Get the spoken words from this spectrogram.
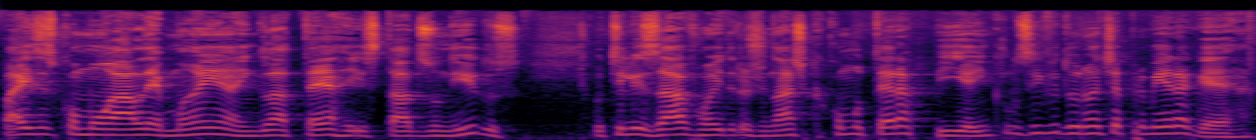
Países como a Alemanha, Inglaterra e Estados Unidos utilizavam a hidroginástica como terapia, inclusive durante a Primeira Guerra.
